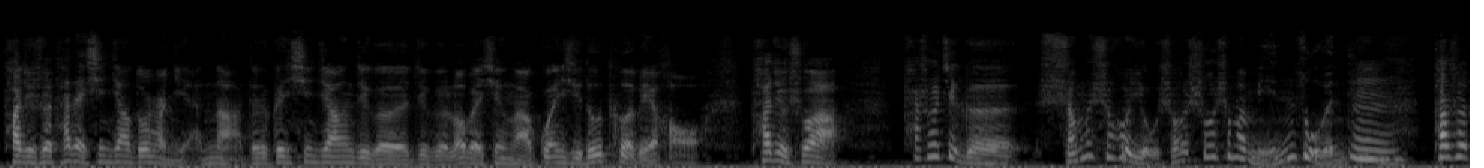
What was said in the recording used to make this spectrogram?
他就说他在新疆多少年呐，都是跟新疆这个这个老百姓啊关系都特别好。他就说啊，他说这个什么时候有时候说什么民族问题？他说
